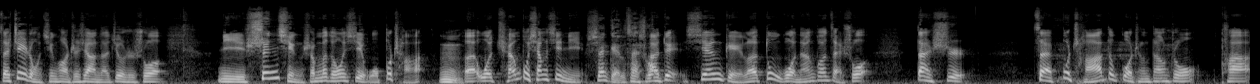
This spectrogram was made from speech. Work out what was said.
在这种情况之下呢，就是说，你申请什么东西我不查，嗯，呃，我全部相信你，先给了再说。哎，对，先给了渡过难关再说。但是在不查的过程当中，他，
